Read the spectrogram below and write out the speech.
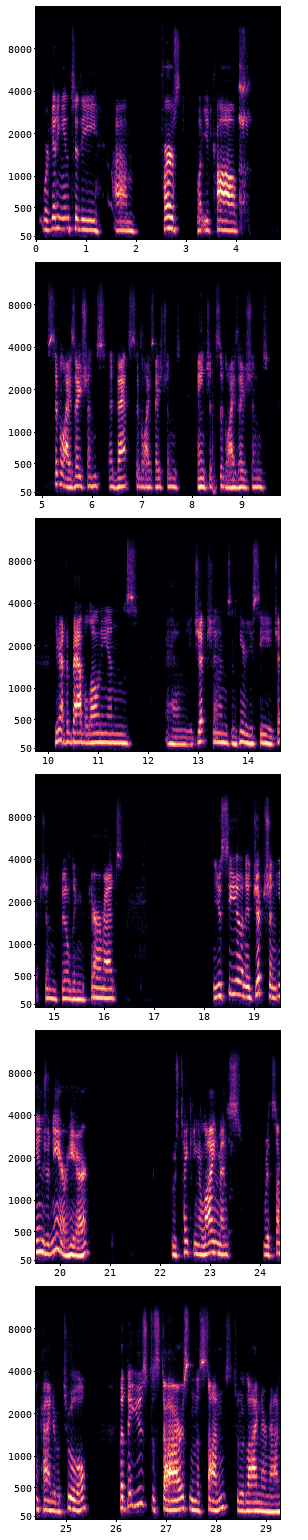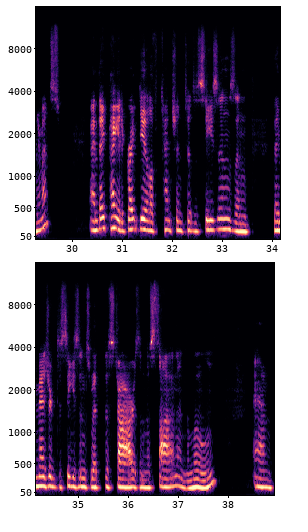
we're getting into the um, first, what you'd call civilizations, advanced civilizations, ancient civilizations. You got the Babylonians, and the Egyptians, and here you see Egyptians building the pyramids. You see an Egyptian engineer here who's taking alignments with some kind of a tool, but they used the stars and the suns to align their monuments. And they paid a great deal of attention to the seasons and they measured the seasons with the stars and the sun and the moon. And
